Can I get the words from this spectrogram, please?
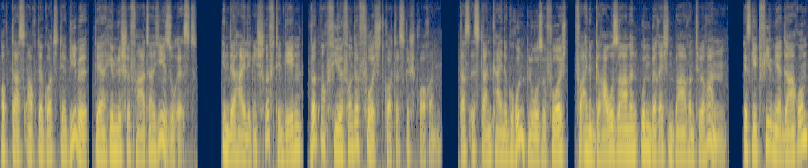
ob das auch der Gott der Bibel, der himmlische Vater Jesu ist. In der Heiligen Schrift hingegen wird auch viel von der Furcht Gottes gesprochen. Das ist dann keine grundlose Furcht vor einem grausamen, unberechenbaren Tyrannen. Es geht vielmehr darum,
